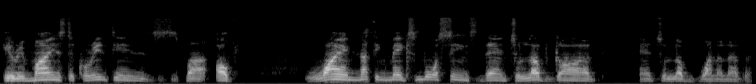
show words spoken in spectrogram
He reminds the Corinthians of why nothing makes more sense than to love God and to love one another.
